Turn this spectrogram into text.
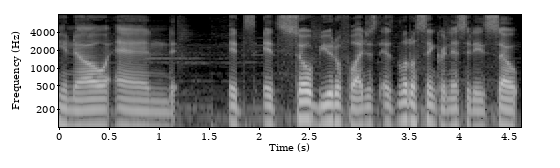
you know, and it's it's so beautiful. I just it's little synchronicities. So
